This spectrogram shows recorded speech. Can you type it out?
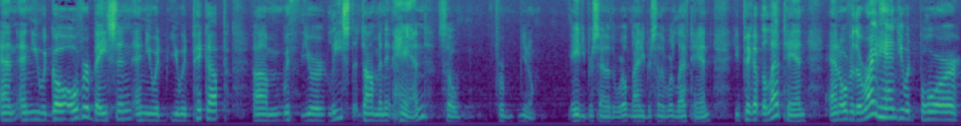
and, and you would go over a basin and you would, you would pick up um, with your least dominant hand, so for, you know, 80% of the world, 90% of the world, left hand. You'd pick up the left hand, and over the right hand, you would pour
